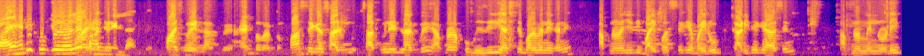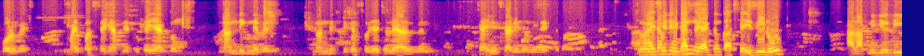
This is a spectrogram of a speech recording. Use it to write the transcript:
পায়ে হেঁটে খুব জোর হলে পায়ে পাঁচ হেঁটে। মিনিট লাগবে। পাঁচ মিনিট লাগবে একদম একদম। পাঁচ থেকে সাত মিনিট- সাত মিনিট লাগবে। আপনারা খুব ইজিলি আসতে পারবেন এখানে। আপনারা যদি বাইপাস থেকে বাই রুট গাড়ি থেকে আসেন আপনার মেন রোডেই পড়বে। বাইপাস থেকে আপনি ঢুকেই একদম ডান দিক নেবেন। ডান দিক থেকে সোজা চলে আসবেন। চাইনিজ কালী মন্দির দেখতে পারবেন তো এটা আইসিটির কাছে একদম কাছে ইজি রুট আর আপনি যদি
